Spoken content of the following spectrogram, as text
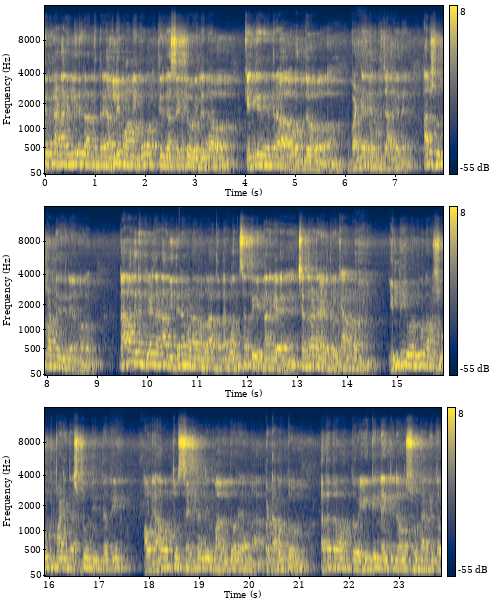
ತಿರ್ಗಾ ಅಣ್ಣ ಎಲ್ಲಿದ್ದೀರಾ ಅಂತಂದ್ರೆ ಅರ್ಲಿ ಮಾರ್ನಿಂಗು ತಿರ್ಗಾ ಸೆಟ್ಟು ಇಲ್ಲೆಲ್ಲೋ ಕೆಂಗೇರಿ ಹತ್ರ ಒಂದು ಬಂಡೆ ಒಂದು ಜಾಗ ಇದೆ. ಅಲ್ಲಿ ಶೂಟ್ ಮಾಡ್ತಾ ಇದ್ದೀನಿ ಅನ್ನೋರು. ನಾನು ಒಂದಿನ ಕೇಳಿದೆ, ಅಣ್ಣ ಇದೇನೇ ಮಾಡೋಲ್ಲ ಅಂತಂದಾಗ ಒಂದ್ಸತಿ ನನಗೆ ಚಂದ್ರಣ್ಣ ಹೇಳಿದ್ರು ಕ್ಯಾಮ್ರಾಮನ್ ಇಲ್ಲಿವರೆಗೂ ನಾವು ಶೂಟ್ ಮಾಡಿದಷ್ಟು ದಿನದಲ್ಲಿ ಅವ್ರು ಯಾವತ್ತೂ ಸೆಟ್ ಅಲ್ಲಿ ಮಲಗಿದವರೇ ಅಲ್ಲ. ಬಟ್ ಅವತ್ತು, ಹತ್ತತ್ರ ಒಂದು ಏಯ್ಟೀನ್ ನೈನ್ಟೀನ್ ಅವರ್ಸ್ ಶೂಟ್ ಆಗಿತ್ತು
